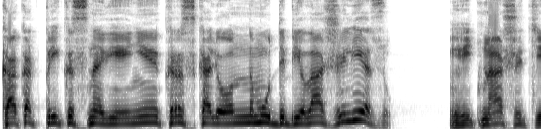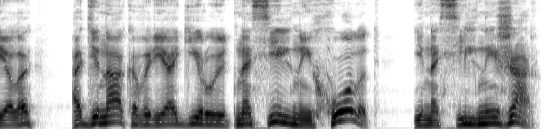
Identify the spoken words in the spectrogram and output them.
как от прикосновения к раскаленному до бела железу. Ведь наше тело одинаково реагирует на сильный холод и на сильный жар.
